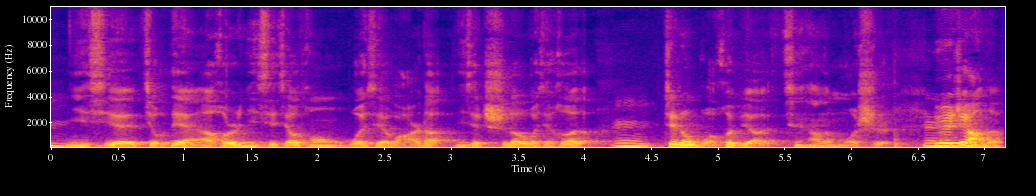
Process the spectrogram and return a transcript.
嗯你写酒店啊，或者你写交通，我写玩的；你写吃的，我写喝的。嗯，这种我会比较倾向的模式，因为这样的，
